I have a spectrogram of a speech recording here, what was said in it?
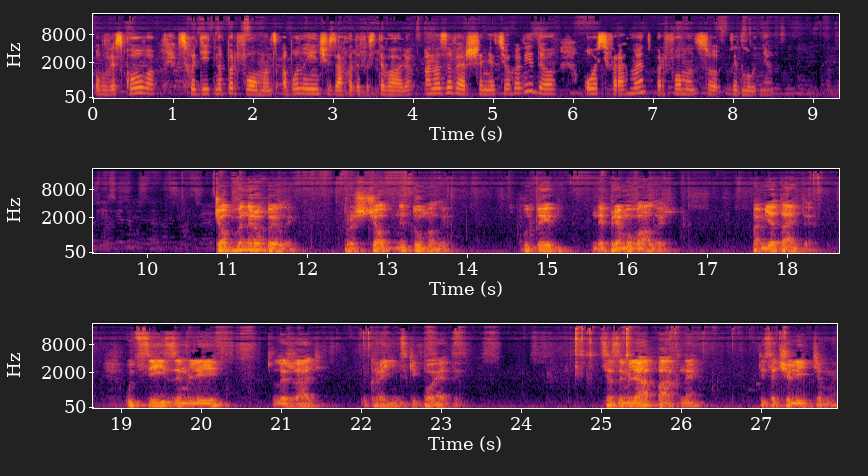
обов'язково сходіть на перформанс або на інші заходи фестивалю. А на завершення цього відео ось фрагмент перформансу відлуння. Що б ви не робили, про що б не думали, куди б не прямували. Пам'ятайте, у цій землі лежать українські поети. Ця земля пахне тисячоліттями.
